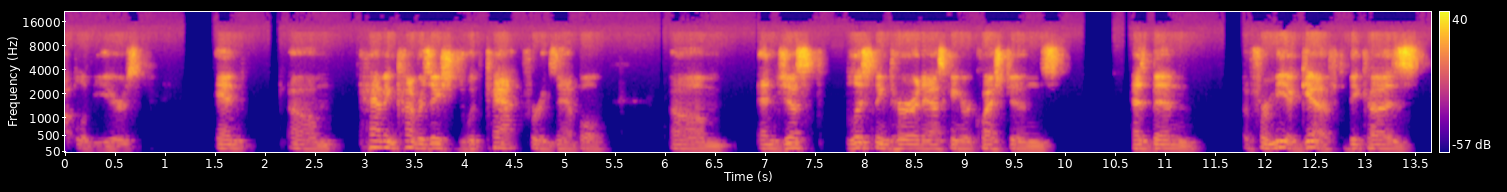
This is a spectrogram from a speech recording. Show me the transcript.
couple of years, and um, having conversations with Kat, for example, um, and just listening to her and asking her questions has been for me a gift because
